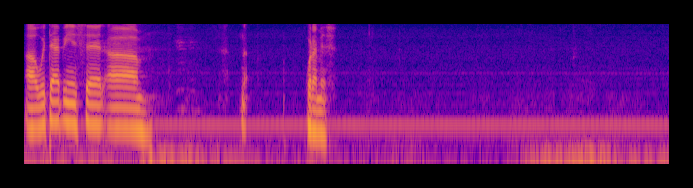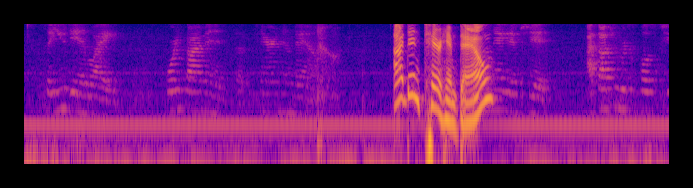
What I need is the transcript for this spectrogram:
Uh, with that being said, um, no, what I miss? So you did like 45 minutes of tearing him down. I didn't tear him down. Negative shit. I thought you were supposed to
